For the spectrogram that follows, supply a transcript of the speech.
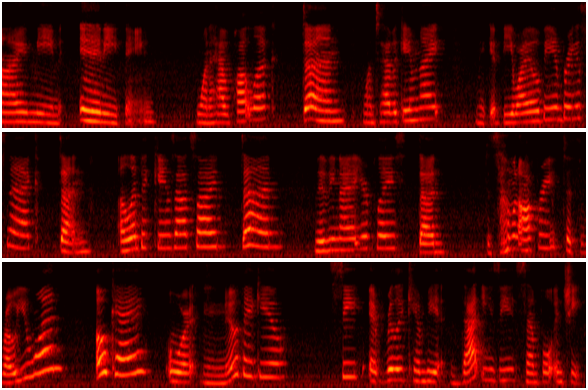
I mean anything. Want to have a potluck? Done. Want to have a game night? Make it BYOB and bring a snack? Done. Olympic Games outside? Done. Movie night at your place? Done. Did someone offer you to throw you one? Okay. Or no thank you. See, it really can be that easy, simple, and cheap.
